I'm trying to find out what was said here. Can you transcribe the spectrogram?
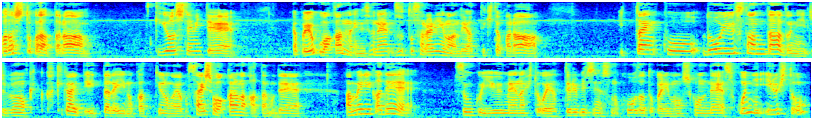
私とかだったら起業してみてやっぱよくわかんないんですよね。ずっとサラリーマンでやってきたから一体こうどういうスタンダードに自分を書き換えていったらいいのかっていうのがやっぱ最初わからなかったのでアメリカですごく有名な人がやってるビジネスの講座とかに申し込んでそこにいる人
